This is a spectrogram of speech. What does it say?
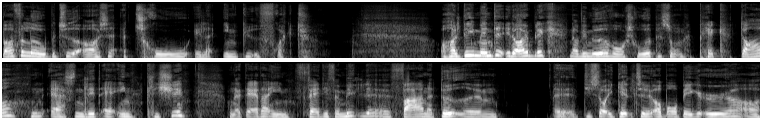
Buffalo betyder også at true eller indgyde frygt. Og hold det i mente et øjeblik, når vi møder vores hovedperson, Peg Doll. Hun er sådan lidt af en kliché. Hun er datter i en fattig familie, faren er død, øhm, øh, de står i gæld til op over begge ører, og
